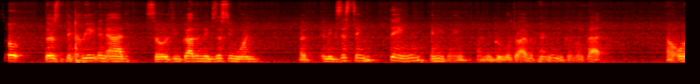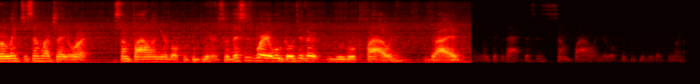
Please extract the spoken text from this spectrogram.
So there's the create and add. So if you've got an existing one, an existing thing, anything on your Google Drive, apparently you can link that, uh, or a link to some website or some file on your local computer. So this is where it will go to the Google Cloud Drive. Link it to that. This is some file on your local computer that you want. to Yeah, upload.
